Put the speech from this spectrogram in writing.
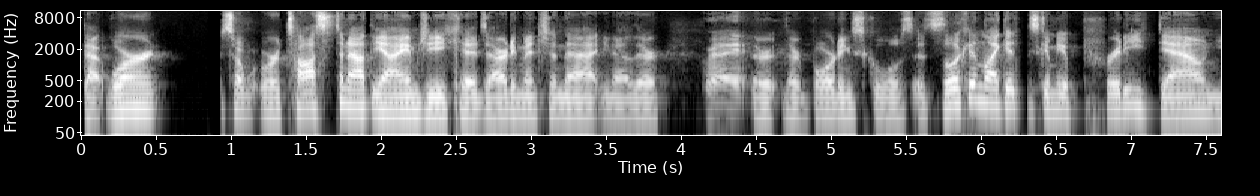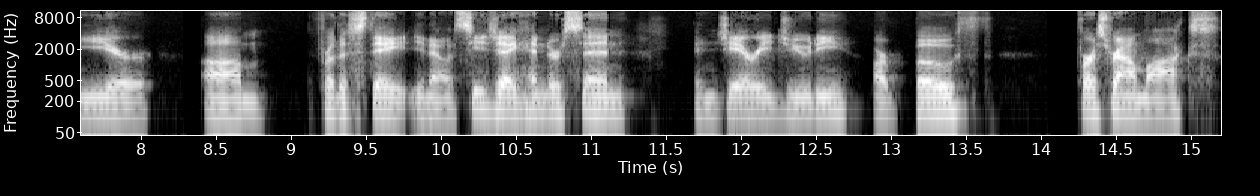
that weren't so we're tossing out the IMG kids. I already mentioned that. You know, they're right. They're, they're boarding schools. It's looking like it's going to be a pretty down year um, for the state. You know, CJ Henderson and Jerry Jeudy are both first round locks.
